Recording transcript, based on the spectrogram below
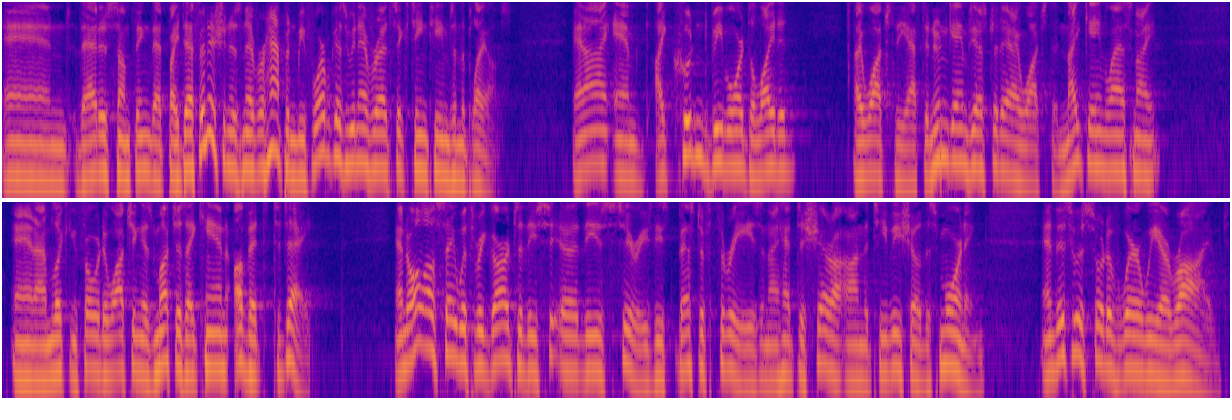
And that is something that by definition has never happened before because we never had 16 teams in the playoffs. And I am I couldn't be more delighted. I watched the afternoon games yesterday. I watched the night game last night. And I'm looking forward to watching as much as I can of it today. And all I'll say with regard to these uh, these series, these best of threes, and I had Teixeira on the TV show this morning, and this was sort of where we arrived.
